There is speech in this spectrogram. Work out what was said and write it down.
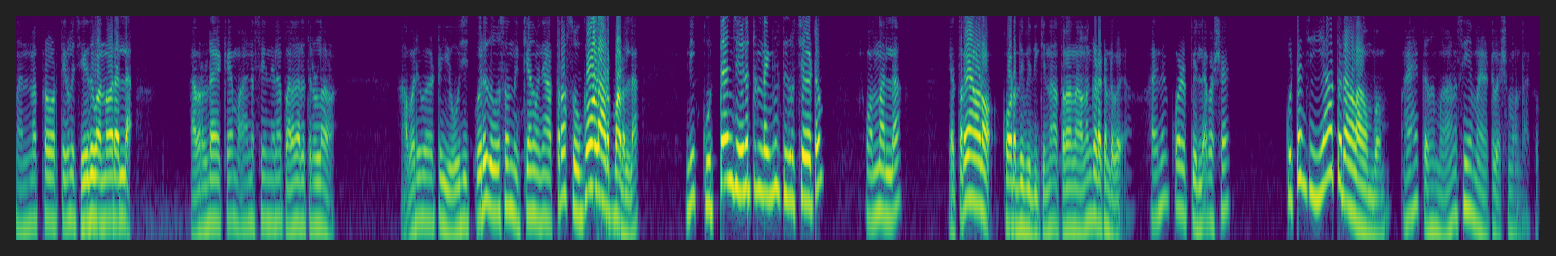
നന്മ പ്രവർത്തികൾ ചെയ്തു വന്നവരല്ല. അവരുടെയൊക്കെ മാനസിക നില പലതരത്തിലുള്ളതാണ്. അവരുമായിട്ട് യോജി ഒരു ദിവസം നിൽക്കുക എന്ന് പറഞ്ഞാൽ അത്ര സുഖമുള്ള ഏർപ്പാടല്ല. ഇനി കുറ്റം ചെയ്തിട്ടുണ്ടെങ്കിൽ തീർച്ചയായിട്ടും ഒന്നല്ല എത്രയാണോ കോടതി വിധിക്കുന്നത് അത്ര നാളും കിടക്കേണ്ടി വരും. അതിന് കുഴപ്പമില്ല. പക്ഷേ കുറ്റം ചെയ്യാത്ത ഒരാളാകുമ്പം അയാൾക്കത് മാനസികമായിട്ട് വിഷമം ഉണ്ടാക്കും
